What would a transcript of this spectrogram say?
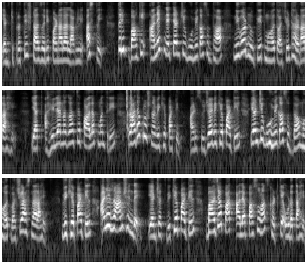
यांची प्रतिष्ठा जरी पणाला लागली असली तरी बाकी अनेक नेत्यांची भूमिका सुद्धा निवडणुकीत महत्त्वाची ठरणार आहे. यात अहिल्यानगरचे पालकमंत्री राधाकृष्ण विखे पाटील आणि सुजय विखे पाटील यांची भूमिका सुद्धा महत्त्वाची असणार आहे. विखे पाटील आणि राम शिंदे यांच्यात विखे पाटील भाजपात आल्यापासूनच खटके उडत आहेत.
